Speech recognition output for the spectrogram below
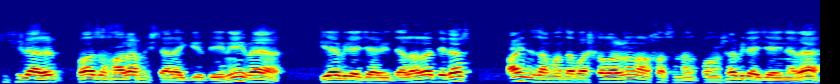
kişilerin bazı haram işlere girdiğini veya girebileceğini delalet eder. Aynı zamanda başkalarının arkasından konuşabileceğine ve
